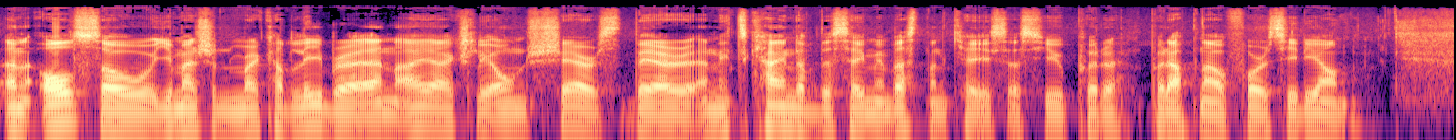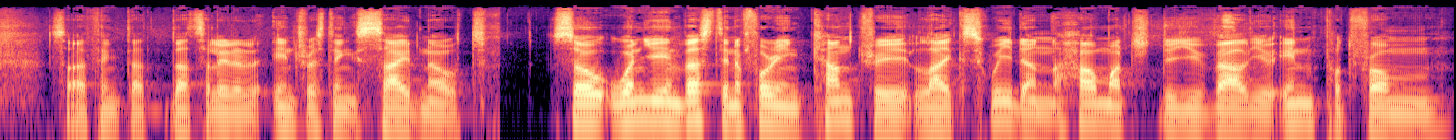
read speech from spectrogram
And also, you mentioned Mercado Libre, and I actually own shares there, and it's kind of the same investment case as you put, put up now for CDON. So I think that that's a little interesting side note. So when you invest in a foreign country like Sweden, how much do you value input from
